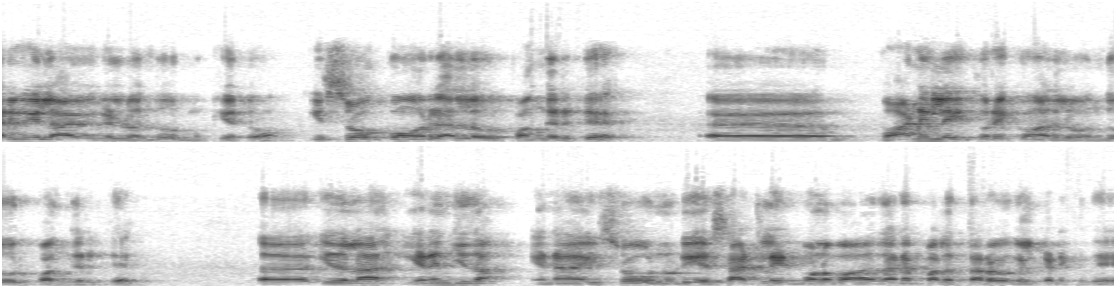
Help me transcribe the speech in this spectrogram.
அறிவியல் ஆய்வுகள் வந்து ஒரு முக்கியத்துவம். இஸ்ரோக்கும் ஒரு அதில் ஒரு பங்கு இருக்குது வானிலை துறைக்கும் அதில் வந்து ஒரு பங்கு இருக்குது இதெல்லாம் இணைஞ்சுதான். ஏன்னா இஸ்ரோனுடைய சேட்டலைட் மூலமாக தானே பல தரவுகள் கிடைக்குது.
